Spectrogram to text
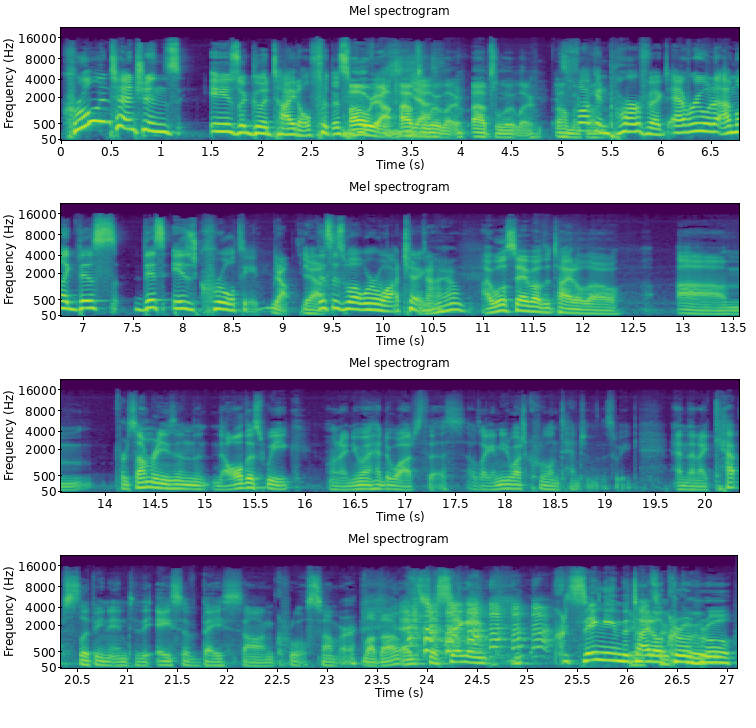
Cruel Intentions is a good title for this movie. Oh yeah, absolutely, absolutely. It's oh my fucking god. perfect. Everyone I'm like this this is cruelty. Yeah. Yeah. This is what we're watching. I. I will say about the title though, um, for some reason, all this week when I knew I had to watch this, I was like, I need to watch Cruel Intentions this week, and then I kept slipping into the Ace of Base song "Cruel Summer." Love that. And it's just singing, singing the title a "Cruel, cruel-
